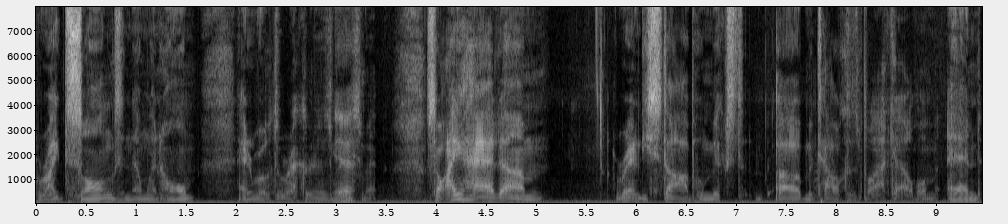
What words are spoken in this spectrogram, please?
write songs, and then went home and wrote the record in his Yeah. basement. So I had um, Randy Staub, who mixed uh, Metallica's Black Album, and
